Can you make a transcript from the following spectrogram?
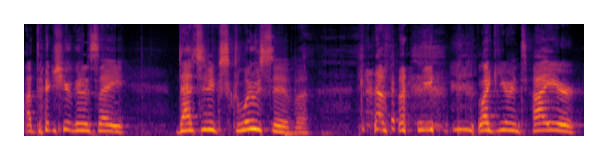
I thought you were gonna say that's an exclusive. like your entire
